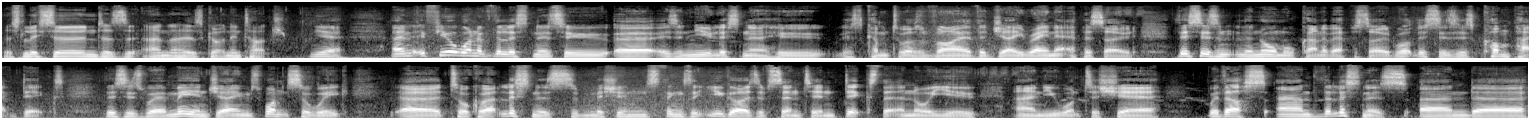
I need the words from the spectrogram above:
that's listened has, and has gotten in touch. Yeah, and if you're one of the listeners who uh, is a new listener who has come to us via the Jay Rayner episode, this isn't the normal kind of episode. What this is is Compact Dicks. This is where me and James once a week uh, talk about listeners' submissions, things that you guys have sent in, dicks that annoy you, and you want to share with us and the listeners. And uh,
